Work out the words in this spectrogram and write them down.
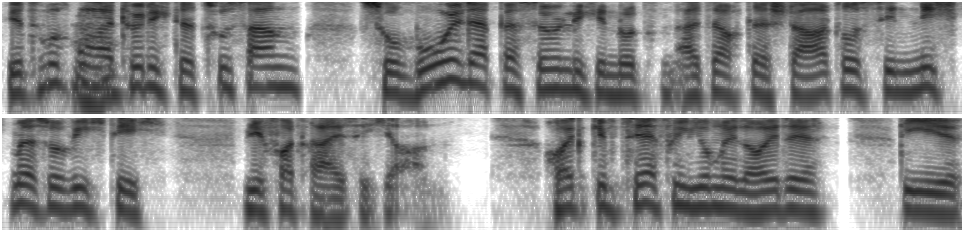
Jetzt muss man mhm. natürlich dazu sagen, sowohl der persönliche Nutzen als auch der Status sind nicht mehr so wichtig wie vor 30 Jahren. Heute gibt es sehr viele junge Leute, die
